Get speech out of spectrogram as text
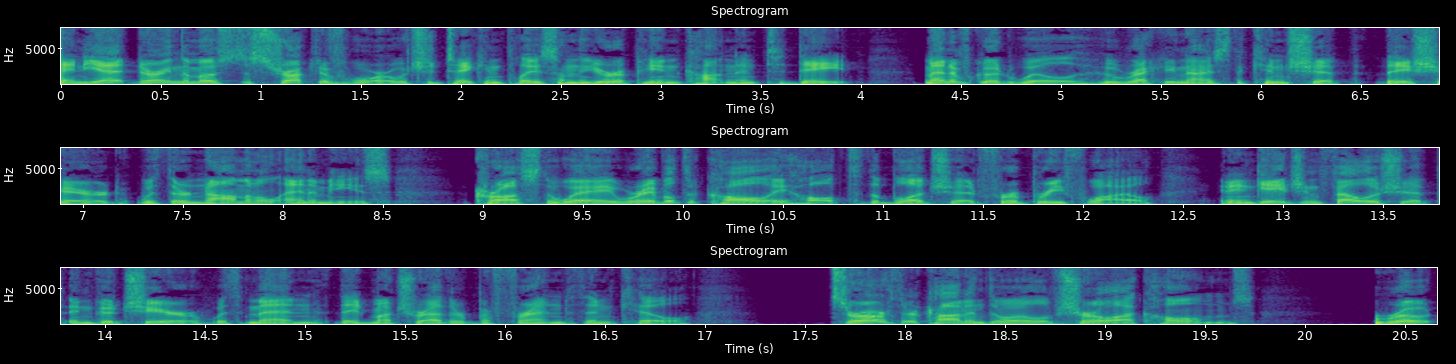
And yet, during the most destructive war which had taken place on the European continent to date, men of goodwill who recognized the kinship they shared with their nominal enemies across the way were able to call a halt to the bloodshed for a brief while and engage in fellowship and good cheer with men they'd much rather befriend than kill. Sir Arthur Conan Doyle of Sherlock Holmes wrote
